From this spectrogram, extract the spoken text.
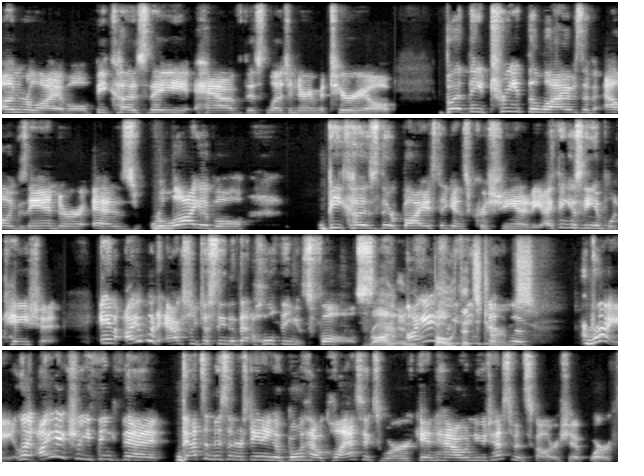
unreliable because they have this legendary material but they treat the lives of Alexander as reliable because they're biased against Christianity. I think is the implication. And I would actually just say that that whole thing is false. Wrong in both its terms. Right. Like I actually think that that's a misunderstanding of both how classics work and how New Testament scholarship works.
